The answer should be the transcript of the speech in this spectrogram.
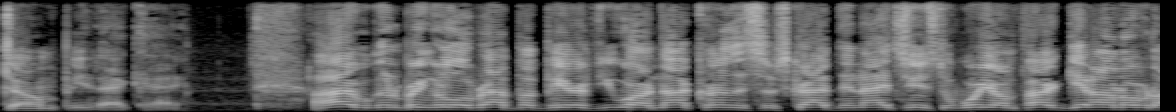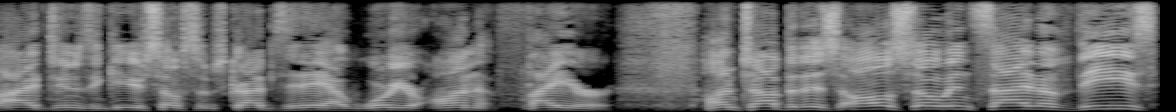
Don't be that guy. All right, we're going to bring a little wrap up here. If you are not currently subscribed in iTunes to Warrior on Fire, get on over to iTunes and get yourself subscribed today at Warrior on Fire. On top of this, also inside of these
